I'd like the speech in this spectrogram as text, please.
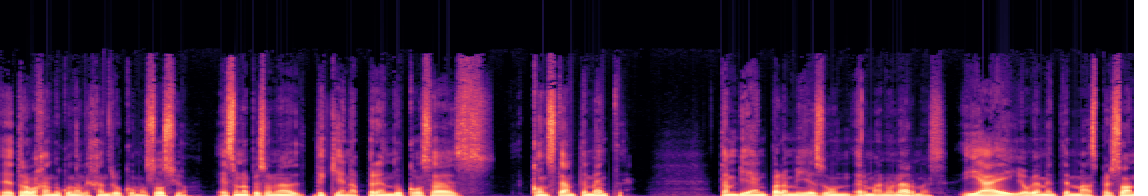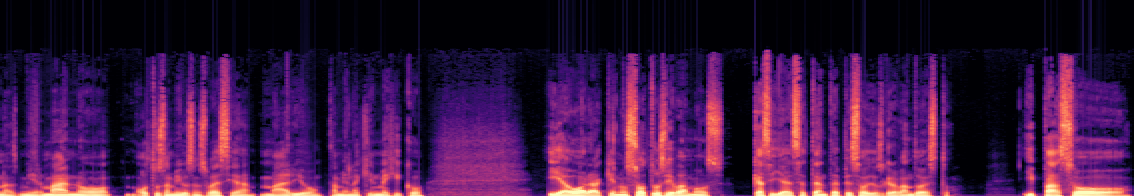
eh, trabajando con Alejandro como socio. Es una persona de quien aprendo cosas constantemente. También para mí es un hermano en armas. Y hay obviamente más personas. Mi hermano, otros amigos en Suecia, Mario, también aquí en México. Y ahora que nosotros llevamos casi ya 70 episodios grabando esto y paso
